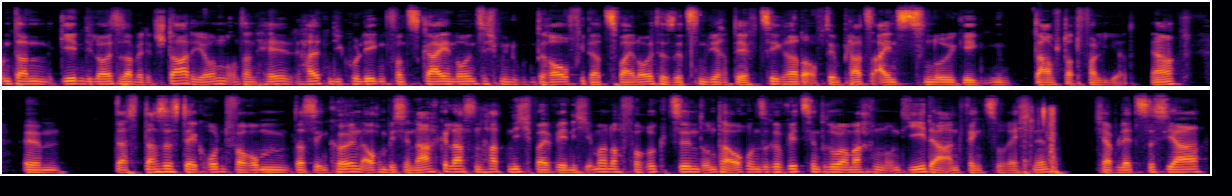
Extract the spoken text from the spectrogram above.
Und dann gehen die Leute damit ins Stadion und dann halten die Kollegen von Sky 90 Minuten drauf, wie da zwei Leute sitzen, während der FC gerade auf dem Platz 1 zu 0 gegen Darmstadt verliert. Ja, ähm, das, das ist der Grund, warum das in Köln auch ein bisschen nachgelassen hat. Nicht, weil wir nicht immer noch verrückt sind und da auch unsere Witzchen drüber machen und jeder anfängt zu rechnen. Ich habe letztes Jahr,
